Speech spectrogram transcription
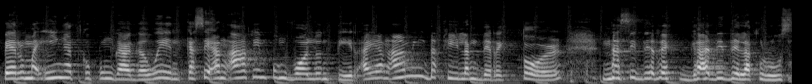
Pero maingat ko pong gagawin kasi ang aking pong volunteer ay ang aming dakilang direktor na si Direk Gadi de la Cruz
